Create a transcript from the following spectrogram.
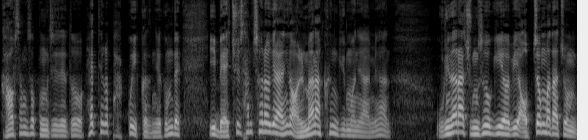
가업상속 공제제도 혜택을 받고 있거든요. 그런데 이 매출 3천억이라는 게 얼마나 큰 규모냐면 우리나라 중소기업이 업종마다 좀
